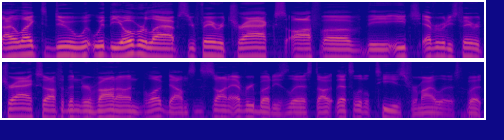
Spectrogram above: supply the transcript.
I like to do with, with the overlaps. Your favorite tracks off of the each everybody's favorite tracks off of the Nirvana Unplugged album, since it's on everybody's list. I'll, that's a little tease for my list. But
